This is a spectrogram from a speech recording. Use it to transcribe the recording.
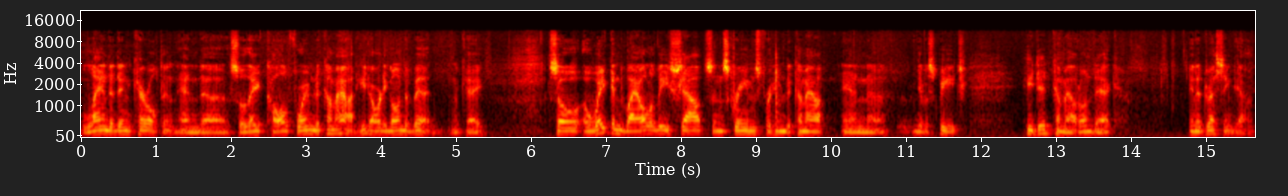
landed in Carrollton, and uh, so they called for him to come out. He'd already gone to bed. Okay. So, awakened by all of these shouts and screams for him to come out and uh, give a speech, he did come out on deck in a dressing gown.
